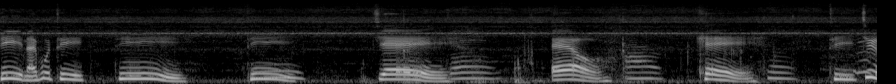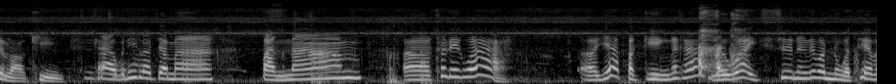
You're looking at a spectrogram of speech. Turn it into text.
ที่ไหนพูดทีที่ ที่ J เจ็ด L แปด K เก้าทีชื่อหลอกขีค่ะ วันนี้เราจะมาปั่นน้ำเอ่อเขาเรียกว่าเอ่อย่าปักกิ่งนะคะ หรือว่าอีกชื่อหนึ่งเรียกว่าหนวดเทว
